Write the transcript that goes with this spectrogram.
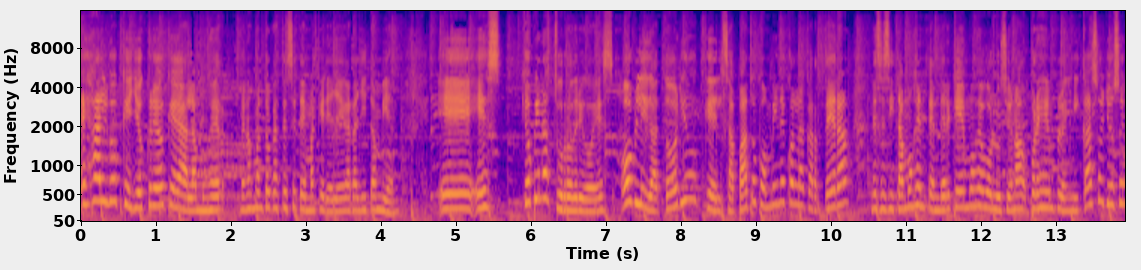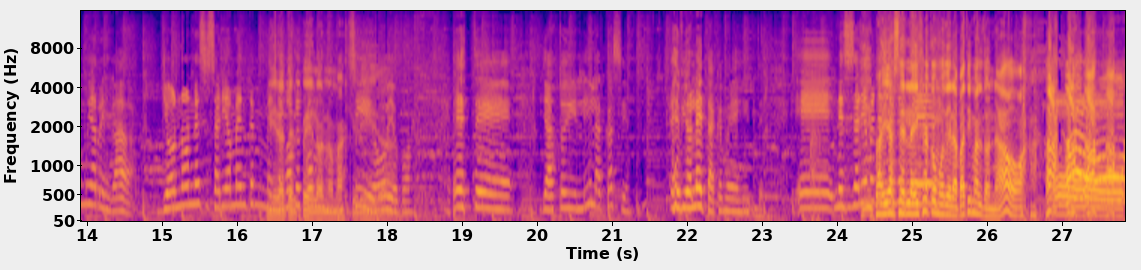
es algo que yo creo que a la mujer, menos mal tocaste ese tema, quería llegar allí también. Eh, es, ¿Qué opinas tú, Rodrigo? ¿Es obligatorio que el zapato combine con la cartera? Necesitamos entender que hemos evolucionado. Por ejemplo, en mi caso yo soy muy arriesgada. Yo no necesariamente me Mírate tengo el que... pelo com- nomás, Sí, obvio, pues. Este, ya estoy lila casi. Es Violeta que me dijiste. Eh, necesariamente... Vaya a ser la hija como de la Patti Maldonado. Oh,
